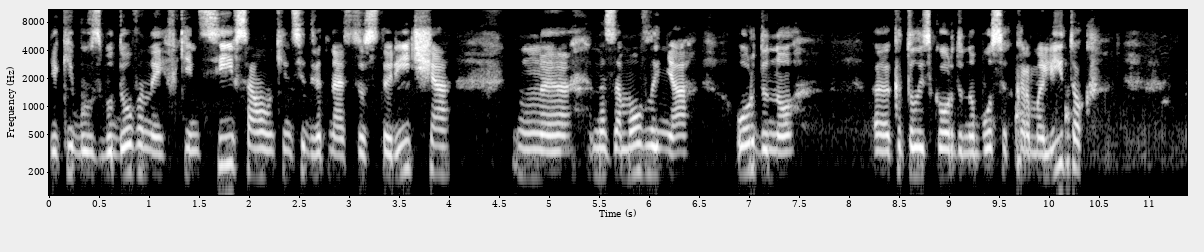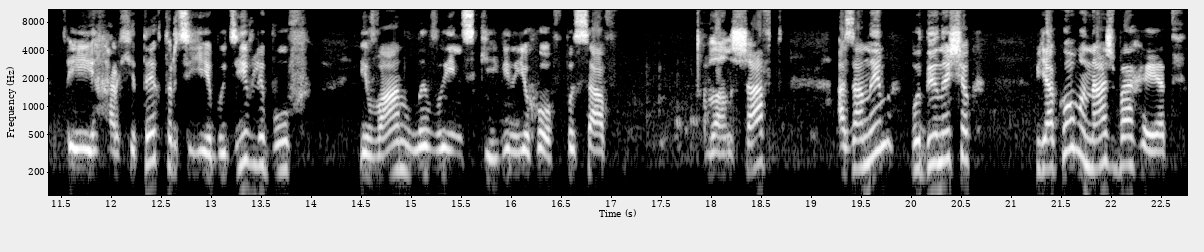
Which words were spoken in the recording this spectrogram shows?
який був збудований в кінці, в самому кінці 19 століття на замовлення ордену е, католицького ордену босих кармеліток. І архітектор цієї будівлі був Іван Левинський. Він його вписав в ландшафт, а за ним будиночок, в якому наш багет.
